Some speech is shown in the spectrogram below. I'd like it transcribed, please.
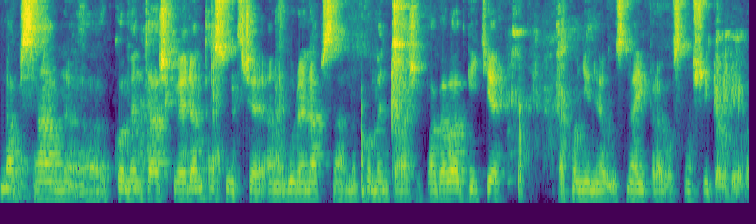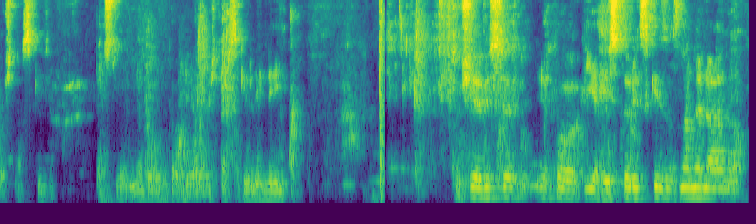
napsán eh, komentář k Vedanta Sutře a nebude napsán komentář v Bhagavad Gita, tak oni neuznají pravost naší Gaudiya Vašnavské nebo Gaudiya Vašnavské linii. Takže jako je historicky zaznamenáno,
